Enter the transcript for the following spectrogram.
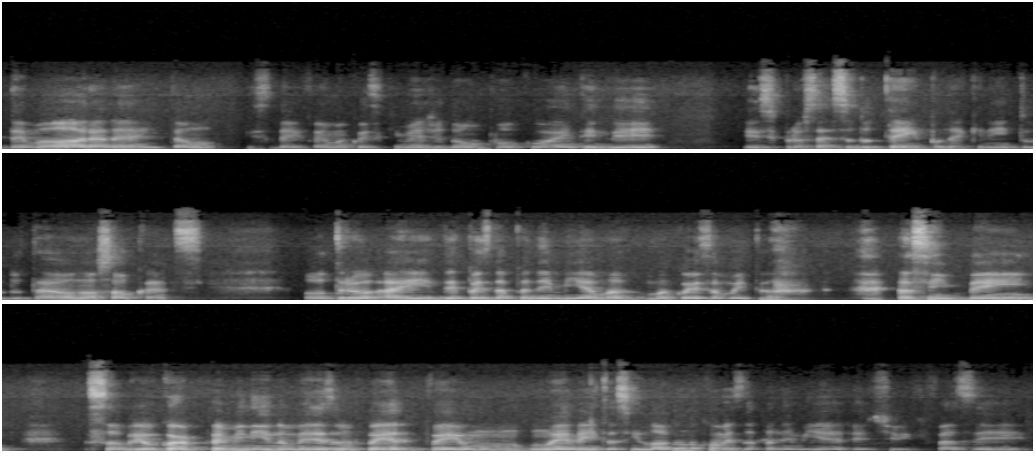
demora, né? Então, isso daí foi uma coisa que me ajudou um pouco a entender esse processo do tempo, né? Que nem tudo tá ao nosso alcance. Outro, aí, depois da pandemia, uma, uma coisa muito, assim, bem sobre o corpo feminino mesmo, foi, foi um, um evento, assim, logo no começo da pandemia eu tive que fazer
